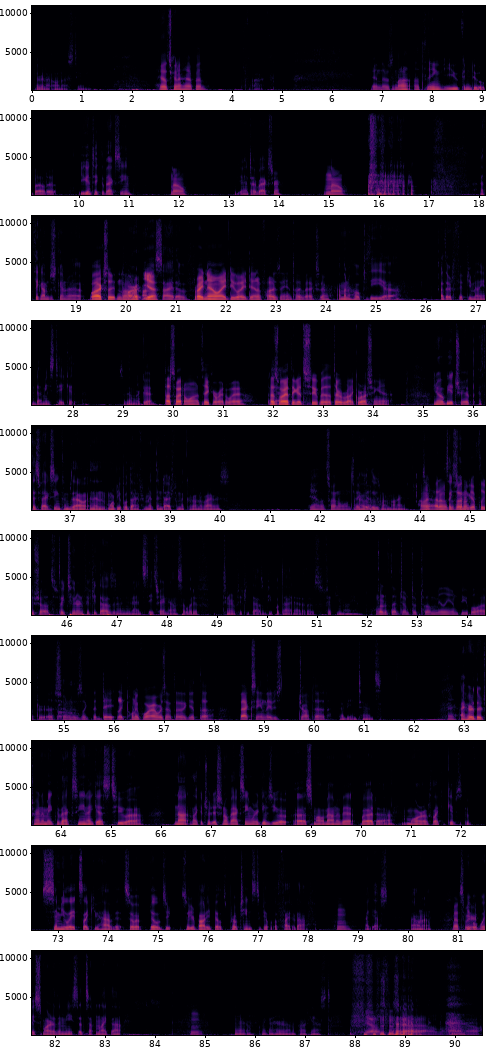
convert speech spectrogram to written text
They're gonna own us, dude. Yeah, it's gonna happen, Fuck. and there's not a thing you can do about it. You gonna take the vaccine? No, You anti-vaxxer? no. I think I'm just gonna Well, actually, no. Right, on yeah, the side of. right now I do identify as an anti-vaxxer. I'm gonna hope the uh, other 50 million dummies take it, so then we're good. That's why I don't want to take it right away. That's Yeah. why I think it's stupid that they're like rushing it. You know, it'd be a trip if this vaccine comes out and then more people die from it than died from the coronavirus. Yeah, that's why I don't want to take it. I would it. lose my mind. I don't. I don't. like why I don't get flu shots. It's like 250,000 in the United States right now. So what if 250,000 people died out of those 50 million? What if that jumped up to a million people after as soon as like the day, like 24 hours after they get the vaccine, they just drop dead. That'd be intense. Okay. I heard they're trying to make the vaccine, I guess, to uh, not like a traditional vaccine where it gives you a, a small amount of it, but uh, more of like it gives simulates like you have it, so it builds you, so your body builds proteins to be able to fight it off. Hmm. I guess. I don't know. That's People weird. way smarter than me said something like that. Hmm. Yeah, I think I heard it on a podcast. Yeah. I, was gonna say, I, don't, know. I don't know.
